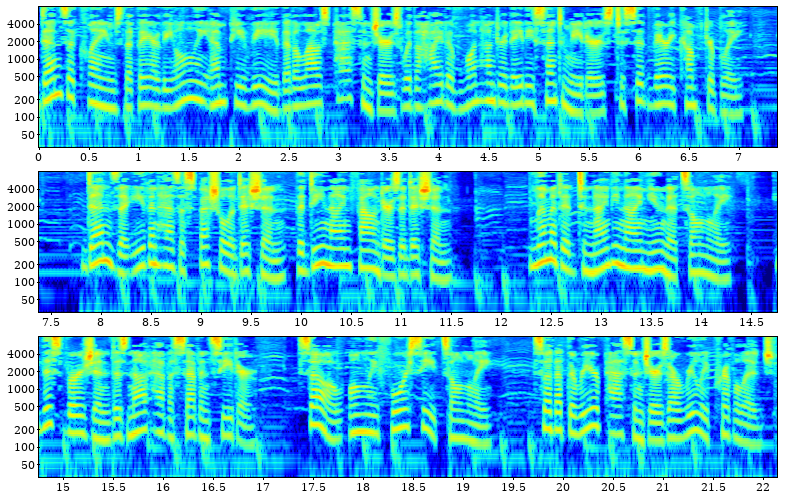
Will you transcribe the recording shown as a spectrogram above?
Denza claims that they are the only MPV that allows passengers with a height of 180 centimeters to sit very comfortably. Denza even has a special edition, the D9 Founders Edition. Limited to 99 units only. This version does not have a 7-seater. So, only 4 seats only. So that the rear passengers are really privileged.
